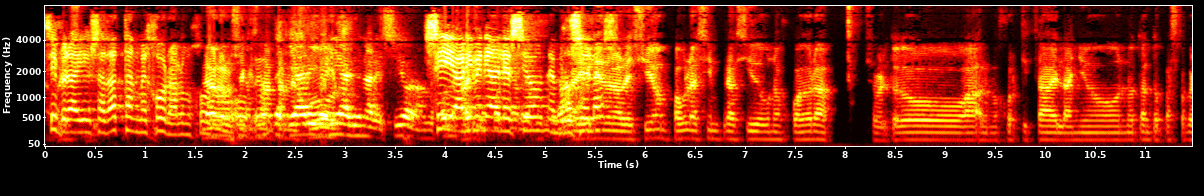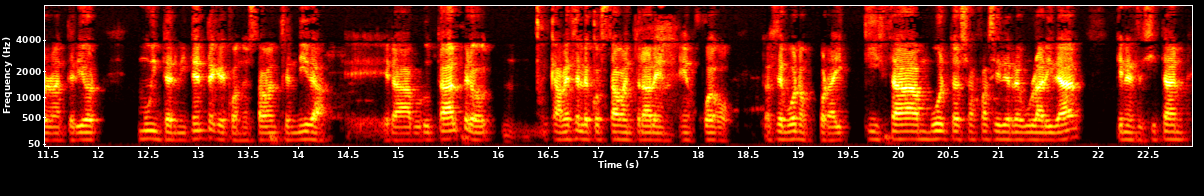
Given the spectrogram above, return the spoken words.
Sí, pero ahí se adaptan mejor, a lo mejor. Claro, no sé que se adaptan Ari venía de una lesión. Sí, Ari venía de lesión en Bruselas. Ari venía de una lesión. Paula siempre ha sido una jugadora sobre todo a lo mejor quizá el año no tanto pasado, pero el anterior, muy intermitente, que cuando estaba encendida eh, era brutal, pero que a veces le costaba entrar en, juego. Entonces, bueno, por ahí quizá han vuelto a esa fase de irregularidad que necesitan,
